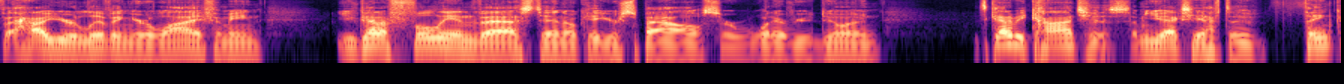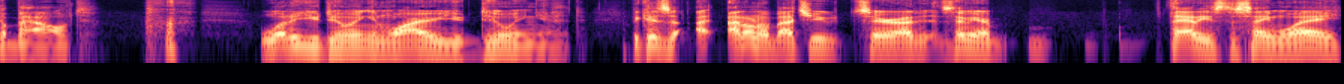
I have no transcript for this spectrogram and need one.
how you're living your life i mean you've got to fully invest in okay your spouse or whatever you're doing it's got to be conscious. I mean, you actually have to think about what are you doing and why are you doing it? Because I, I don't know about you, Sarah. I, mean, I, Thaddeus the same way.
